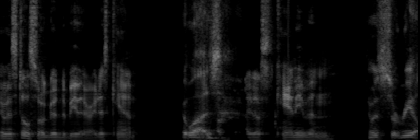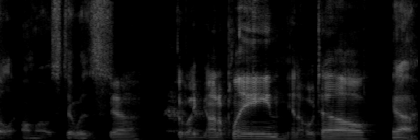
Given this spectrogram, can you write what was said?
It was still so good to be there. I just can't. It was, I just can't even. it was surreal almost. It was, Yeah. Like on a plane in a hotel. yeah,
